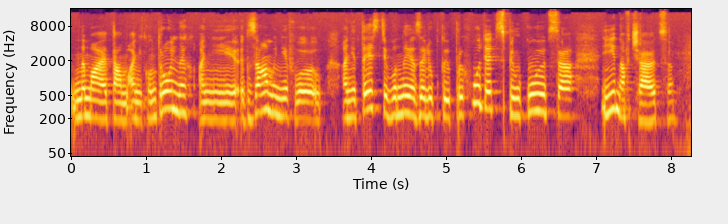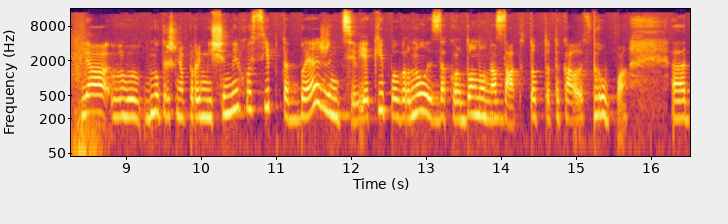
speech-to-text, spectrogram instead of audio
немає там ані контрольних, ані екзаменів, е, ані тестів, вони залюбки приходять, спілкуються і навчаються. для е, внутрішньо переміщених осіб та беженців, які повернулись за кордону назад, тобто така ось група. Е,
